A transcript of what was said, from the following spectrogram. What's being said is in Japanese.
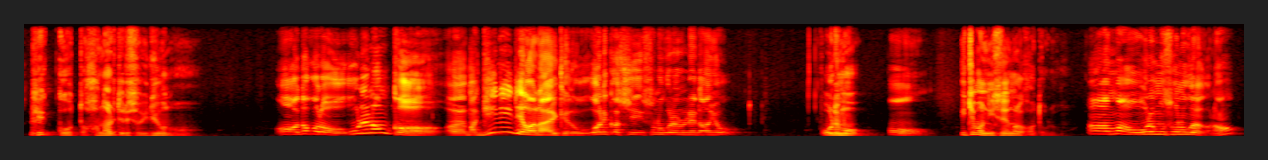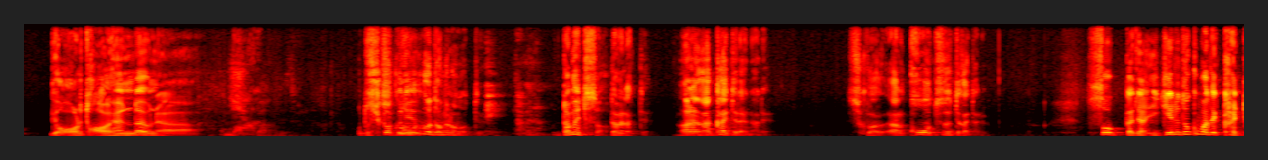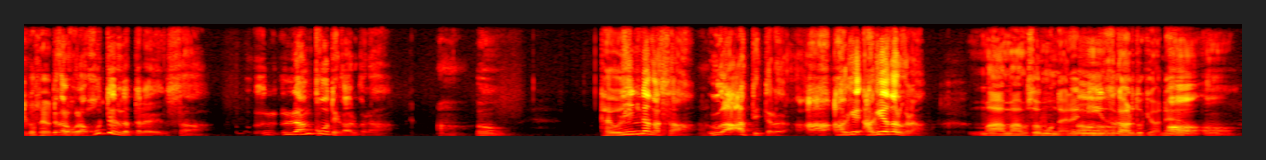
結構と離れてる人いるよな。ああだから俺なんか、あまあギリではないけどわりかしそのぐらいの値段よ。俺も。うん。1万2千円ぐらいかかった俺もああまあ俺もそのぐらいかな。いやあれ大変だよね。あ。と資格に。がダメなんだって。ダメってさ。ダメだって。あれあ書いてないのあれ。宿泊あの交通って書いてあるそっかじゃあ行けるとこまで帰ってくださいよだからほらホテルだったらさ乱工程があるから。うん。みんながさうわーって言ったらあ上げ上げ上がるから。まあまあそういうもんだよね。ニーズがある時はね。うんうん。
